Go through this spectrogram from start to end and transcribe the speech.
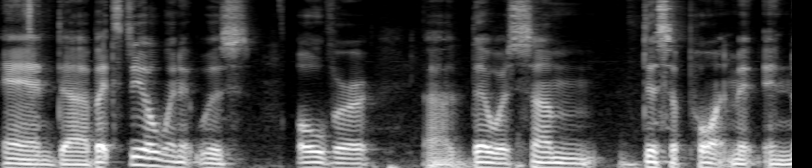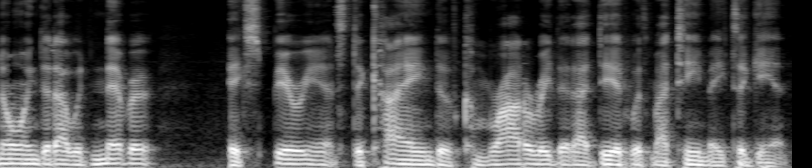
And, uh, but still, when it was over, uh, there was some disappointment in knowing that I would never experience the kind of camaraderie that I did with my teammates again.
